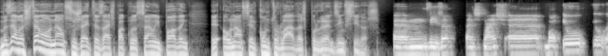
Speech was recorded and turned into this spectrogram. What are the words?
Mas elas estão ou não sujeitas à especulação e podem eh, ou não ser controladas por grandes investidores? Um, viva, antes de mais. Uh, bom, eu, eu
